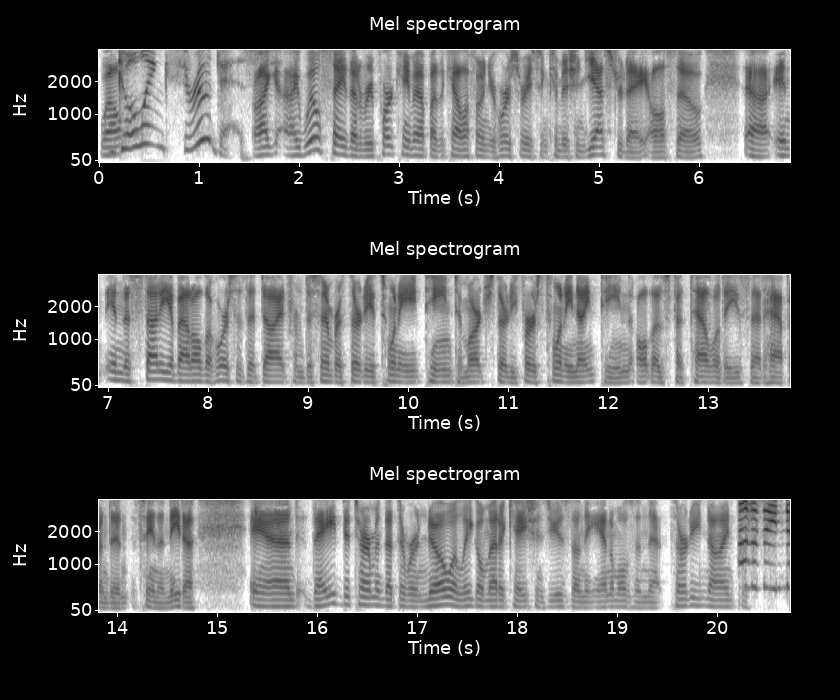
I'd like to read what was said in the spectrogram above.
Well, going through this? I, I will say that a report came out by the California Horse Racing Commission yesterday, also, uh, in, in the study about all the horses that died from December 30th, 2018 to March 31st, 2019, all those fatalities that happened in Santa Anita. And they determined that there were no illegal medications used on the animals and that 39%. How do they know?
